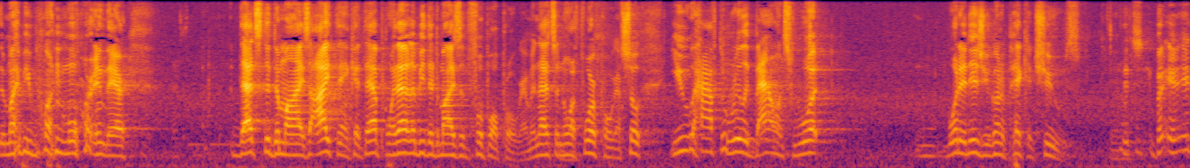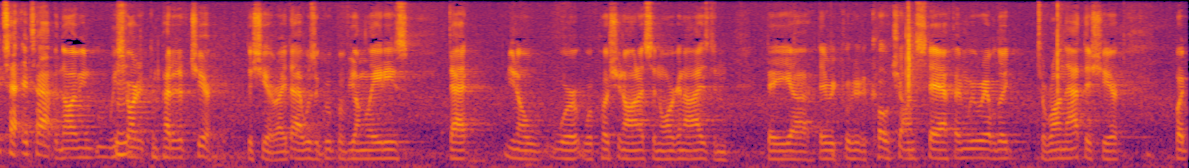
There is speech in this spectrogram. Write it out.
there might be one more in there. That's the demise, I think, at that point. That'll be the demise of the football program, and that's a North Fork program. So you have to really balance what what it is you're going to pick and choose. It's, but it, it's, it's happened, though. I mean, we mm-hmm. started competitive cheer this year, right? That was a group of young ladies that, you know, were, were pushing on us and organized, and they, uh, they recruited a coach on staff, and we were able to, to run that this year. But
